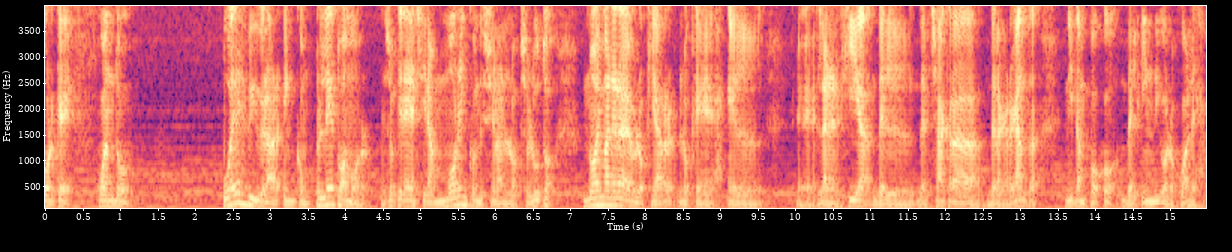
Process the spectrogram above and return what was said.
porque cuando puedes vibrar en completo amor, eso quiere decir amor incondicional en lo absoluto, no hay manera de bloquear lo que es eh, la energía del, chakra de la garganta, ni tampoco del índigo, lo cual es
